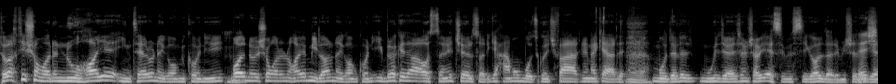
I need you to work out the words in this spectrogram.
تو وقتی شماره 9 های اینتر رو نگاه می‌کنی با شماره 9 های میلان نگاه می‌کنی ایبرا که در آستانه 40 سالگی همون بازیکن هیچ فرقی نکرده آره. مدل موی جدیدش شبیه اسیم سیگال داره میشه دیگه.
